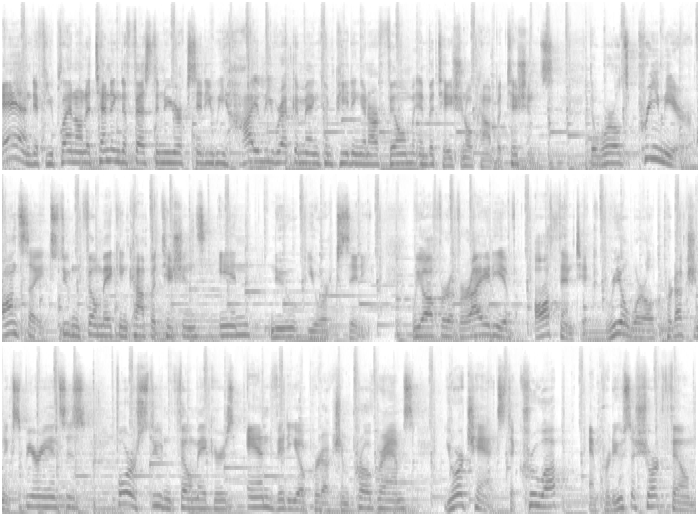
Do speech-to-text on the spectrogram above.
And if you plan on attending the Fest in New York City, we highly recommend competing in our film invitational competitions, the world's premier on site student filmmaking competitions in New York City. We offer a variety of authentic, real world production experiences for student filmmakers and video production programs. Your chance to crew up and produce a short film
